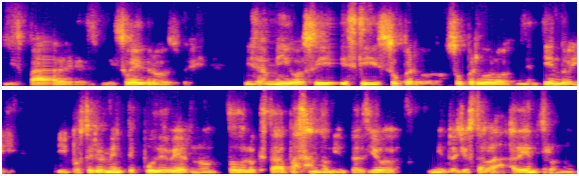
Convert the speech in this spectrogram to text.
mis padres, mis suegros, mis amigos, sí, sí, súper duro, súper duro, entiendo, y, posteriormente pude ver, ¿no? Todo lo que estaba pasando mientras yo, mientras yo estaba adentro, ¿no?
